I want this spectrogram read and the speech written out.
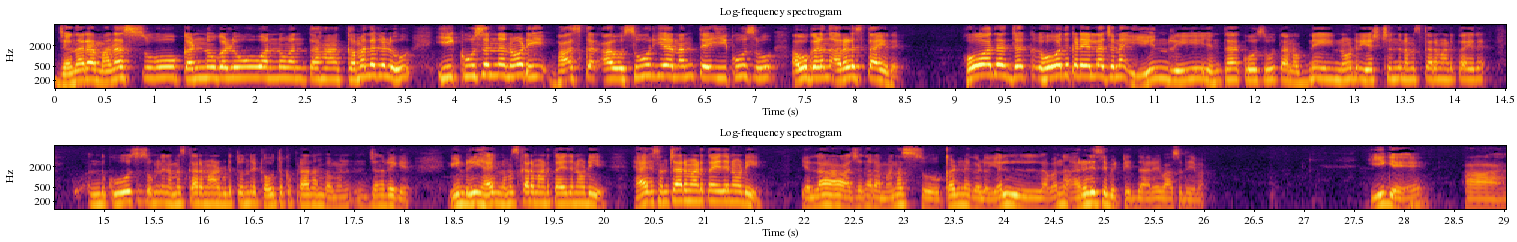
ಜನರ ಮನಸ್ಸು, ಕಣ್ಣುಗಳು ಅನ್ನುವಂತಹ ಕಮಲಗಳು ಈ ಕೂಸನ್ನು ನೋಡಿ ಭಾಸ್ಕರ್ ಅವು ಸೂರ್ಯನಂತೆ ಈ ಕೂಸು ಅವುಗಳನ್ನು ಅರಳಿಸ್ತಾ ಇದೆ. ಹೋದ ಜ ಹೋದ ಕಡೆ ಎಲ್ಲ ಜನ, ಏನ್ರಿ ಎಂಥ ಕೂಸು? ತಾನೊಬ್ನೇ ಈಗ ನೋಡ್ರಿ ಎಷ್ಟು ಚಂದ ನಮಸ್ಕಾರ ಮಾಡ್ತಾ ಇದೆ. ಒಂದು ಕೂಸು ಸುಮ್ಮನೆ ನಮಸ್ಕಾರ ಮಾಡಿಬಿಡ್ತು ಅಂದ್ರೆ ಕೌತುಕ ಪ್ರಾರಂಭ ಜನರಿಗೆ. ಏನ್ರಿ, ಹೇಗೆ ನಮಸ್ಕಾರ ಮಾಡ್ತಾ ಇದೆ ನೋಡಿ? ಹೇಗೆ ಸಂಚಾರ ಮಾಡ್ತಾ ಇದೆ ನೋಡಿ? ಎಲ್ಲ ಜನರ ಮನಸ್ಸು, ಕಣ್ಣುಗಳು ಎಲ್ಲವನ್ನು ಅರಳಿಸಿ ಬಿಟ್ಟಿದ್ದಾರೆ ವಾಸುದೇವ. ಹೀಗೆ ಆ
